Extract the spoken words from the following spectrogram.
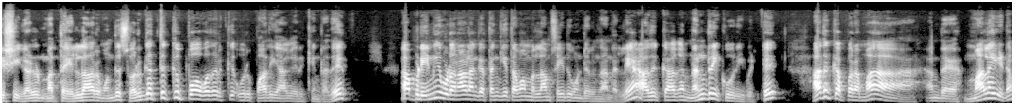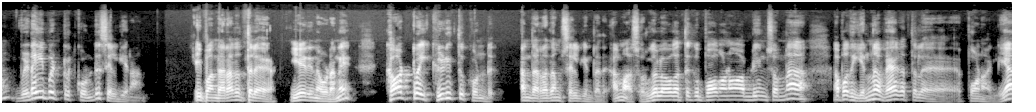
ரிஷிகள் மற்ற எல்லாரும் வந்து சொர்க்கத்துக்கு போவதற்கு ஒரு பாதையாக இருக்கின்றது. அப்படின்னு உடனால் அங்கே தங்கி தவம் எல்லாம் செய்து கொண்டிருந்தான் இல்லையா? அதுக்காக நன்றி கூறிவிட்டு அதுக்கப்புறமா அந்த மலையிடம் விடைபெற்று கொண்டு செல்கிறான். இப்போ அந்த ரதத்தில் ஏறின உடனே காற்றை கிழித்து கொண்டு அந்த ரதம் செல்கின்றது. ஆமாம் சொர்க்கலோகத்துக்கு போகணும் அப்படின்னு சொன்னால் அப்போ அது என்ன வேகத்தில் போனோம் இல்லையா?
